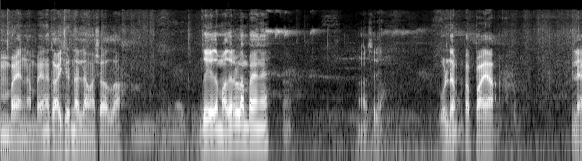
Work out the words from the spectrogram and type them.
അമ്പഴങ്ങ. അമ്പഴങ്ങ കായ്ച്ചിട്ടുണ്ടല്ല മാഷാ അല്ലാ ഇത് ഏത്? മധുരമുള്ള അമ്പഴങ്ങ? ആ. ശരി. ഗോൾഡൻ പപ്പായ അല്ലേ?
